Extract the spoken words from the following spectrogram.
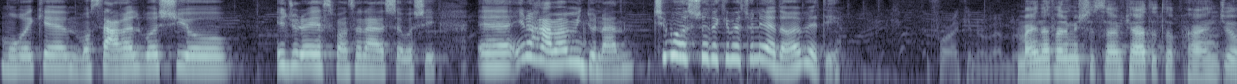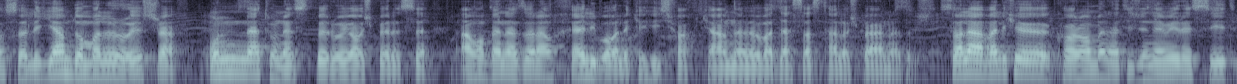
موقعی که مستقل باشی و یه جورایی اسپانسر نداشته باشی. اینو همه می‌دونن. چی باعث شده که بتونی ادامه بدی؟ من این نفر می‌شناسم که حتی تا 50 سالگی هم دنبال رویش رفت. اون نتونست به رویاش برسه اما به نظرم خیلی باله که هیچ وقت کم نمه و دست از تلاش بر نداشت سال اولی که کارام به نتیجه نمی‌رسید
